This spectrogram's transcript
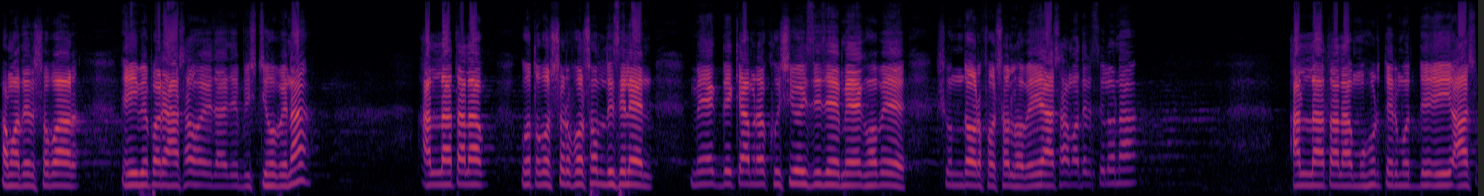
আমাদের সবার এই ব্যাপারে আশা হয়ে যায় যে বৃষ্টি হবে না। আল্লাহ তালা গত বছর ফসল দিছিলেন। মেঘ দেখে আমরা খুশি হয়েছি যে মেঘ হবে, সুন্দর ফসল হবে। এই আশা আমাদের ছিল না। আল্লাহ তালা মুহূর্তের মধ্যে এই আশ-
